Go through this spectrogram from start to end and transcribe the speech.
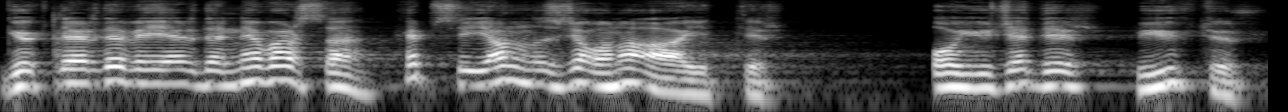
Göklerde ve yerde ne varsa hepsi yalnızca ona aittir. O yücedir, büyüktür.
